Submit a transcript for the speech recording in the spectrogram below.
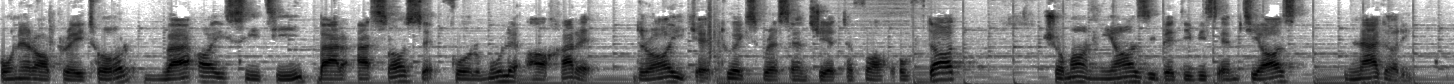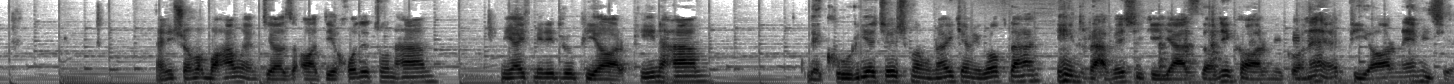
owner operator و ICT بر اساس فرمول آخر draw یی که تو Express Entry اتفاق افتاد شما نیازی به دویست امتیاز ندارید یعنی شما با همون امتیاز عادی خودتون هم میایید میرید رو پیار این هم به کوری چشم اونایی که می‌گفتن این روشی که یزدانی کار می‌کنه پیار نمیشه.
